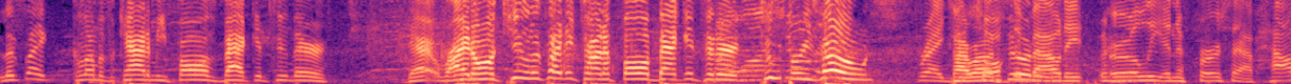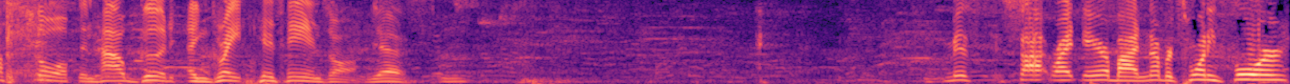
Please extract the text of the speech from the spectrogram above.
looks like Columbus Academy falls back into their that right on cue. Looks like they try to fall back into their two three zone. Fred, you talked Childress. about it early in the first half. How soft and how good and great his hands are. Yes. Missed shot right there by number 24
